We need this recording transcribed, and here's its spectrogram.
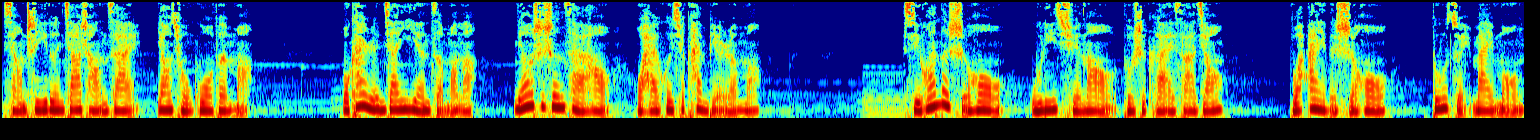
想吃一顿家常菜，要求过分吗？我看人家一眼怎么了？你要是身材好，我还会去看别人吗？喜欢的时候无理取闹都是可爱撒娇，不爱的时候嘟嘴卖萌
